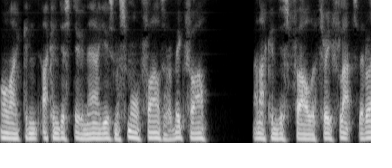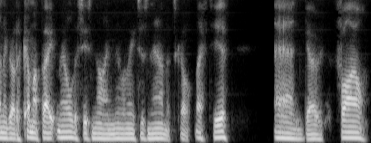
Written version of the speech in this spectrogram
all I can, I can just do now, use my small files or a big file, and I can just file the three flats. They've only got to come up eight mil. This is nine millimeters now that's got left here. And go file,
